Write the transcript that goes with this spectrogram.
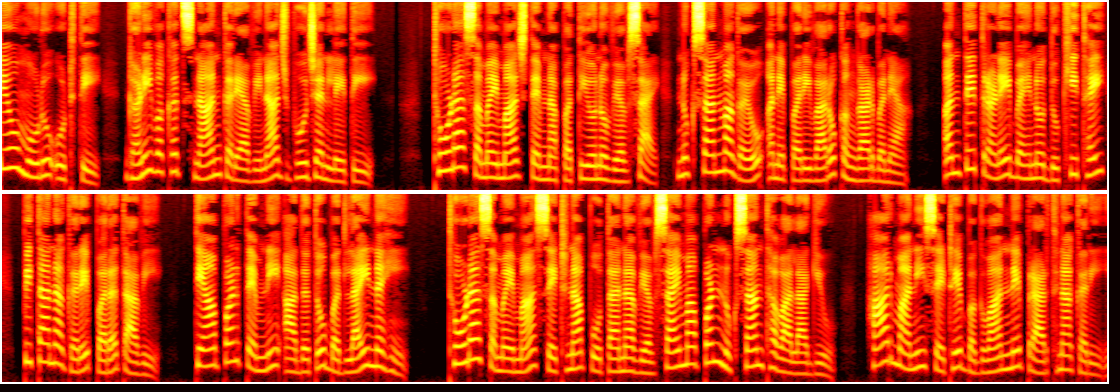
તેઓ મોડું ઉઠતી, ઘણી વખત સ્નાન કર્યા વિના જ ભોજન લેતી. થોડા સમયમાં જ તેમના પતિઓનો વ્યવસાય નુકસાનમાં ગયો અને પરિવારો કંગાળ બન્યા. અંતે ત્રણેય બહેનો દુઃખી થઈ પિતાના ઘરે પરત આવી. ત્યાં પણ તેમની આદતો બદલાઈ નહીં. થોડા સમયમાં શેઠના પોતાના વ્યવસાયમાં પણ નુકસાન થવા લાગ્યું. હાર માની શેઠે ભગવાનને પ્રાર્થના કરી.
